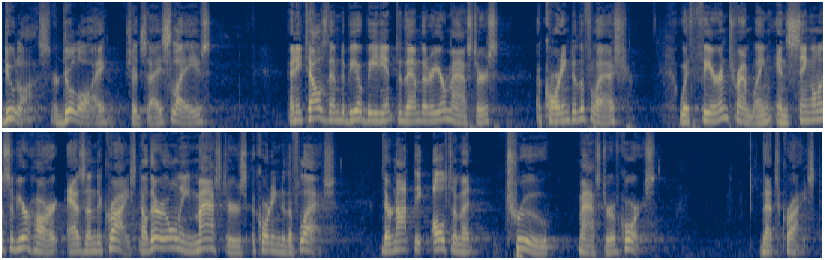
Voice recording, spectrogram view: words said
doulos, or douloi, should say, slaves. And he tells them to be obedient to them that are your masters, according to the flesh, with fear and trembling, in singleness of your heart, as unto Christ. Now, they're only masters according to the flesh. They're not the ultimate true master, of course. That's Christ.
